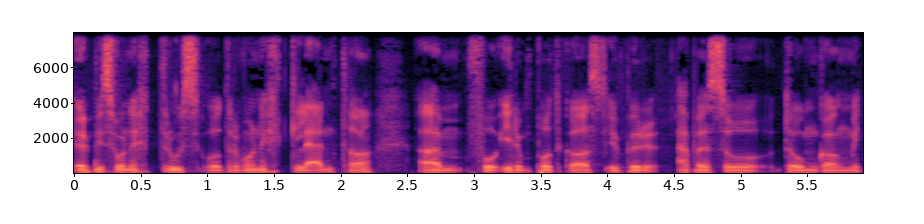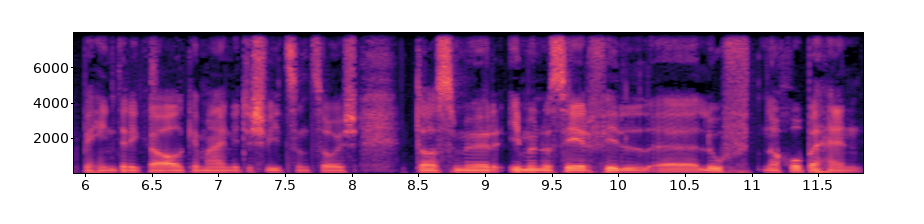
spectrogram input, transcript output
etwas, was ich daraus, oder was ich gelernt habe, ähm, von ihrem Podcast über eben so den Umgang mit Behinderungen allgemein in der Schweiz und so ist, dass wir immer noch sehr viel äh, Luft nach oben haben,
